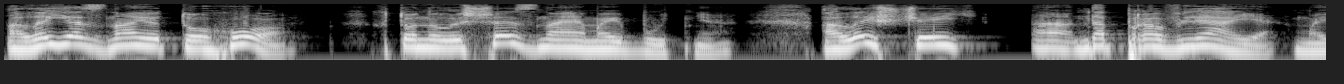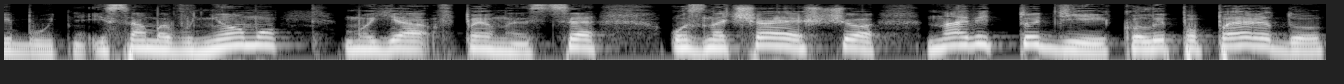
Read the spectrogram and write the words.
але я знаю того, хто не лише знає майбутнє, але ще й направляє майбутнє, і саме в ньому моя впевненість. Це означає, що навіть тоді, коли попереду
